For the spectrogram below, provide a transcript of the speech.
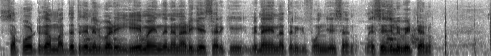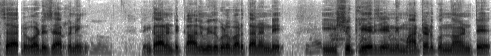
సపోర్ట్గా మద్దతుగా నిలబడి ఏమైంది నేను అడిగేసరికి వినయ్ అతనికి ఫోన్ చేశాను. మెసేజ్లు పెట్టాను. సార్ వాట్ ఈస్ హ్యాపెనింగ్ నేను కావాలంటే కాలు మీద కూడా పడతానండి. ఈ ఇష్యూ క్లియర్ చేయండి. మాట్లాడుకుందాం అంటే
